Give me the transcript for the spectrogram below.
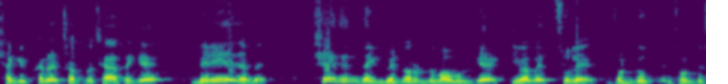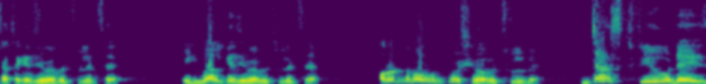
শাকিব খানের ছত্রছায়া থেকে বেরিয়ে যাবে সেই দিন দেখবেন অরণ্য বাবুনকে কীভাবে ছুলে, ঝন্টু ঝন্টু চাচাকে যেভাবে ছুলেছে, ইকবালকে যেভাবে ছুলেছে অরণ্য বাবুনকেও সেভাবে ছুলবে। জাস্ট ফিউ ডেজ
